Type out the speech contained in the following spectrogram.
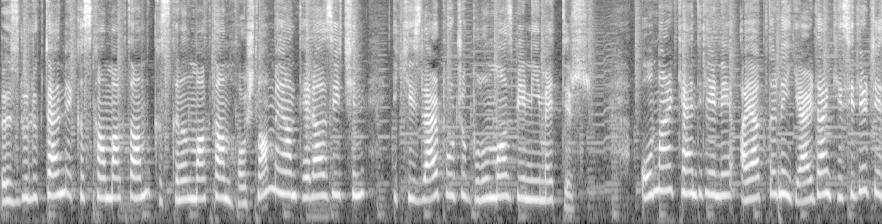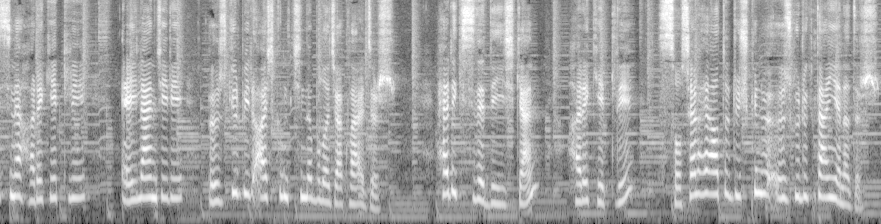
Özgürlükten ve kıskanmaktan, kıskanılmaktan hoşlanmayan terazi için ikizler burcu bulunmaz bir nimettir. Onlar kendilerini ayaklarını yerden kesilircesine hareketli, eğlenceli, özgür bir aşkın içinde bulacaklardır. Her ikisi de değişken, hareketli, sosyal hayata düşkün ve özgürlükten yanadır.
